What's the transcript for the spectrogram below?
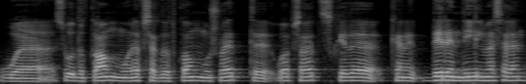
وسوق dot com ونفسك dot com وشوية websites كده كانت ديرن ديل مثلا.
